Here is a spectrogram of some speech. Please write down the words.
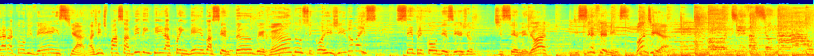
melhorar a convivência. A gente passa a vida inteira aprendendo, acertando, errando, se corrigindo, mas sempre com o desejo de ser melhor e de ser feliz. Bom dia! Motivacional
